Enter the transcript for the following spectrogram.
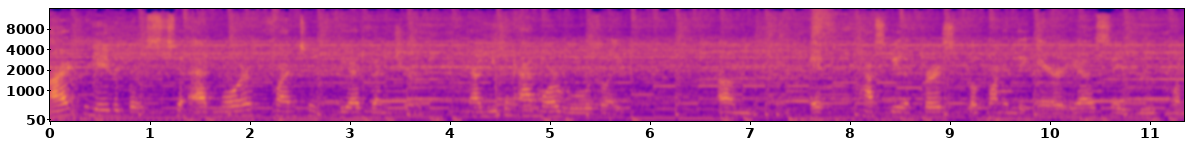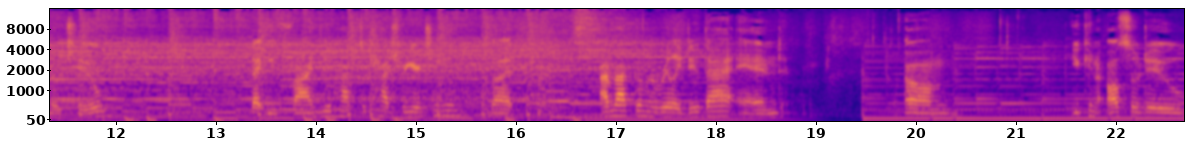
I created this to add more fun to the adventure. Now you can add more rules like um, it has to be the first Pokemon in the area, say Route 102, that you find you have to catch for your team, but I'm not going to really do that, and um, you can also do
